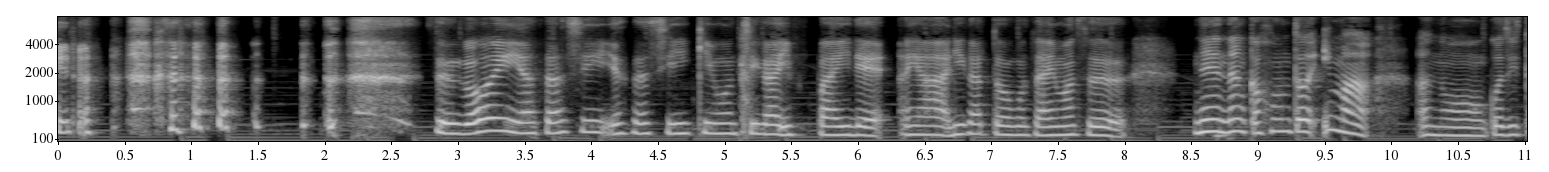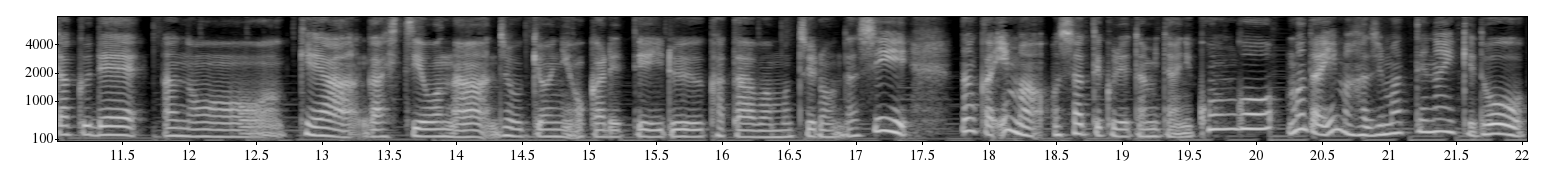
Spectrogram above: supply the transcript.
になすごい優しい、優しい気持ちがいっぱいで。いや、ありがとうございます。ね、なんか本当今、あの、ご自宅で、あの、ケアが必要な状況に置かれている方はもちろんだし、なんか今おっしゃってくれたみたいに今後、まだ今始まってないけど、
